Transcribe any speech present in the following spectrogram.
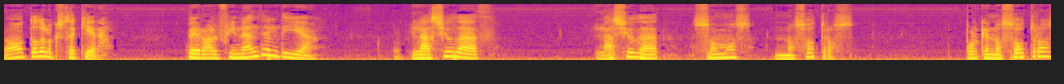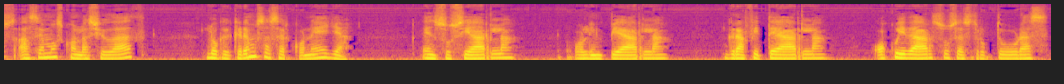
no todo lo que usted quiera. Pero al final del día, la ciudad, la ciudad somos nosotros. Porque nosotros hacemos con la ciudad lo que queremos hacer con ella. Ensuciarla o limpiarla, grafitearla o cuidar sus estructuras.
